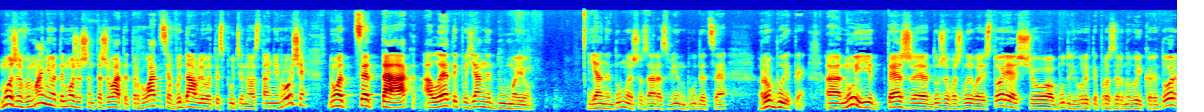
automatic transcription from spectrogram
може виманювати, може шантажувати, торгуватися, видавлювати з Путіна останні гроші. Ну от це так, але типу я не думаю. Я не думаю, що зараз він буде це робити. Ну і теж е, дуже важлива історія, що будуть говорити про зерновий коридор.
